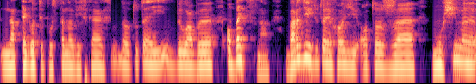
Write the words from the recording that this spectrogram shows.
na tego typu stanowiskach, no tutaj byłaby obecna. Bardziej tutaj chodzi o to, że musimy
